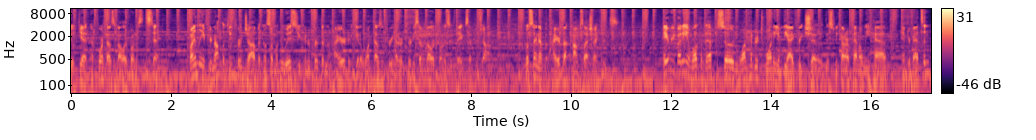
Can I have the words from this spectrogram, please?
you'll get a $4,000 bonus instead. Finally, if you're not looking for a job but know someone who is, you can refer them to Hired and get a $1,337 bonus if they accept a job. Go sign up at hired.com slash iPhreaks. Hey everybody, and welcome to episode 120 of the iPhreak Show. This week on our panel we have Andrew Madsen,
